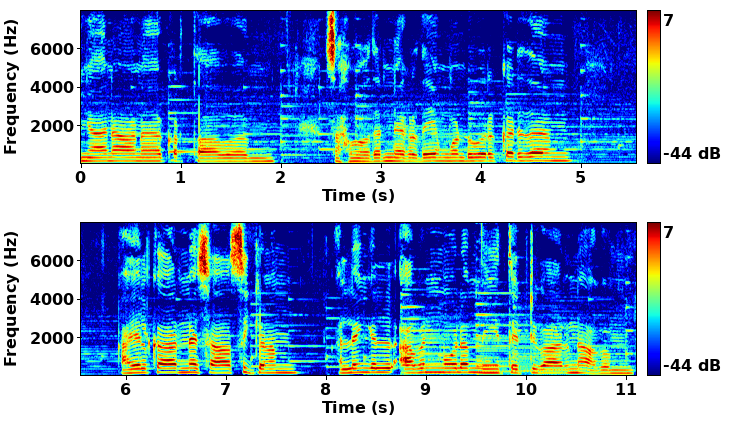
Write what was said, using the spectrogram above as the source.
ഞാനാണ് കർത്താവ്. സഹോദരനെ ഹൃദയം കൊണ്ട് വെറുക്കരുത്. അയൽക്കാരനെ ശാസിക്കണം അല്ലെങ്കിൽ അവൻ മൂലം നീ തെറ്റുകാരനാകും.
